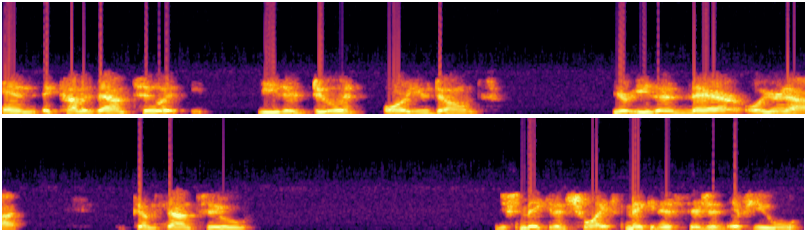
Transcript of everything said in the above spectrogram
And it comes down to it either do it or you don't. You're either there or you're not. It comes down to just making a choice, making a decision. If you,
